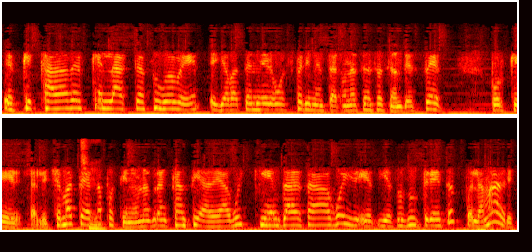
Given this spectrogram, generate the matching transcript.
es que cada vez que lacte a su bebé, ella va a tener o experimentar una sensación de sed, porque la leche materna pues tiene una gran cantidad de agua y ¿quién da esa agua y, y esos nutrientes? Pues la madre.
